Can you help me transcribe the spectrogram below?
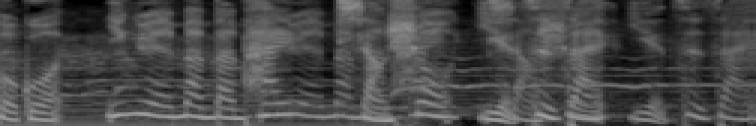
错过，音乐慢半拍，享受也自在，也自在。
